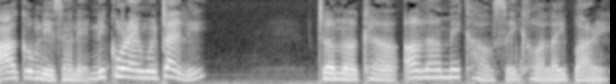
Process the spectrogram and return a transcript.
အားကုန်နေစမ်းနဲ့နီကိုရိုင်ဝင်တိုက်လေဒေါ်နယ်ခန်အာလမိကောင်စိန်ခေါ်လိုက်ပါတယ်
